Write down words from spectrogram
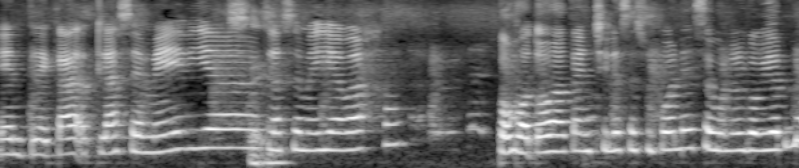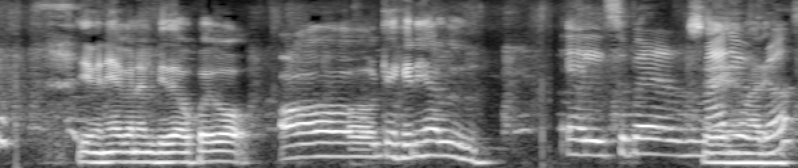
entre clase media, Sí. clase media baja. Como todo acá en Chile se supone, según el gobierno. Y venía con el videojuego. ¡Oh, qué genial! El Super Sí, Mario Mario. Bros.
